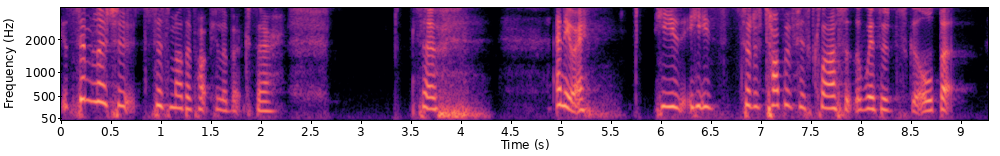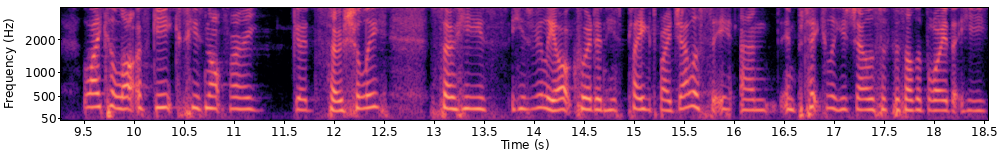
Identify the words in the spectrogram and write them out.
similar to, to some other popular books there. So, anyway, he, he's sort of top of his class at the wizard school, but like a lot of geeks, he's not very good socially. So he's he's really awkward and he's plagued by jealousy. And in particular, he's jealous of this other boy that he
